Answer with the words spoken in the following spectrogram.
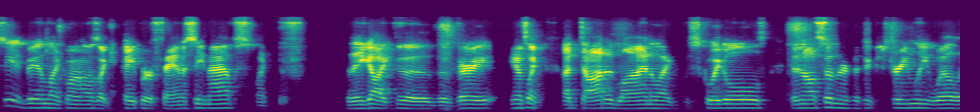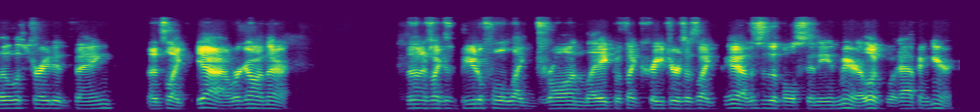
See it being like one of those like paper fantasy maps, like they got like the the very, you know, it's like a dotted line, like squiggles, and then all of a sudden there's this extremely well illustrated thing that's like, yeah, we're going there. Then there's like this beautiful like drawn lake with like creatures. It's like, yeah, this is the Volsinian mirror. Look what happened here,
